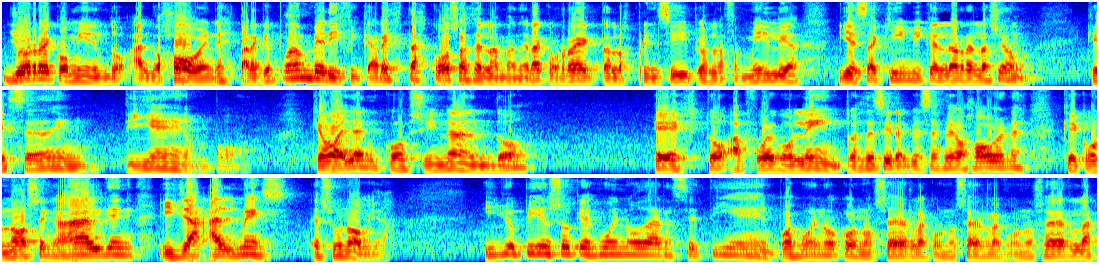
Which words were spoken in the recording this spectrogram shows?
yo recomiendo a los jóvenes para que puedan verificar estas cosas de la manera correcta, los principios, la familia y esa química en la relación, que se den tiempo, que vayan cocinando esto a fuego lento. Es decir, hay veces veo jóvenes que conocen a alguien y ya al mes es su novia. Y yo pienso que es bueno darse tiempo, es bueno conocerla, conocerla, conocerla,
